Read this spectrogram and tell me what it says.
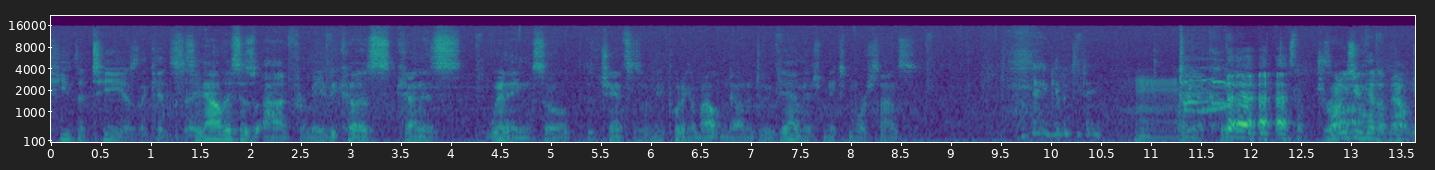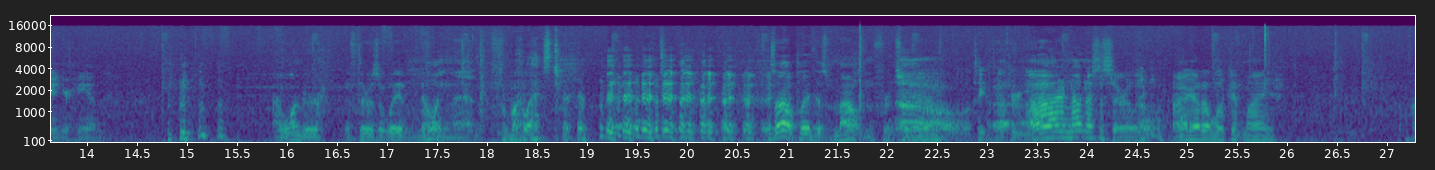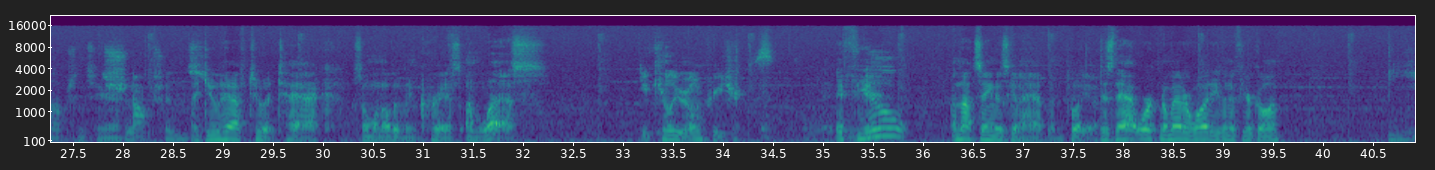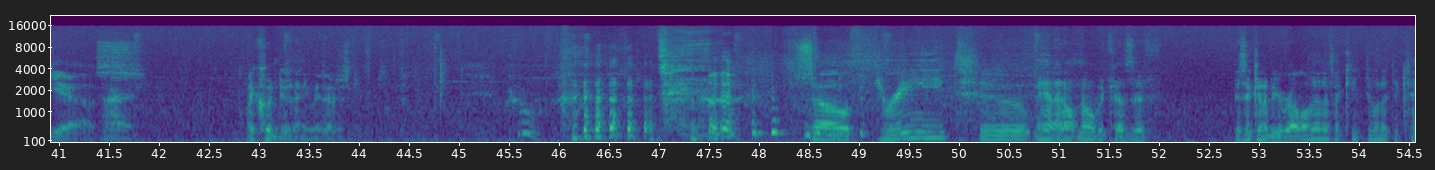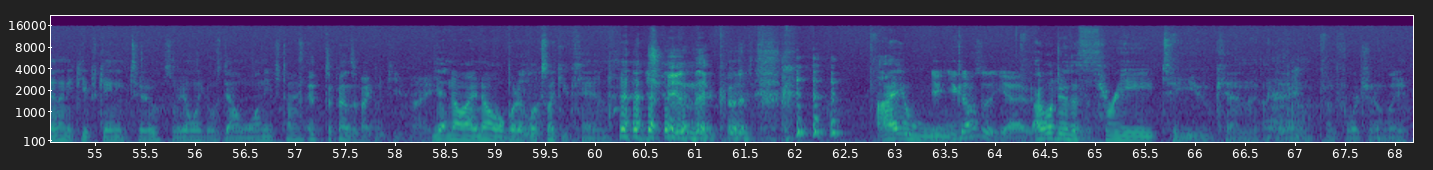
P the T, as the kids say. See, now this is odd for me because Ken is winning, so the chances of me putting a mountain down and doing damage makes more sense. Hey, give it to Dave. Hmm. I mean, I could. As long as you had a mountain in your hand. I wonder if there was a way of knowing that for my last turn. so I'll play this mountain for two. Oh, take me Uh, through. uh, not necessarily. Oh. I gotta look at my options here. Schnoptions. I do have to attack someone other than Chris, unless You kill your own creatures. if you. I'm not saying this is gonna happen, but Yeah. does that work no matter what, even if you're gone? Yes. All right. I couldn't do it anyways. I was just curious. so three, two. Man, I don't know because if is it going to be relevant if I keep doing it to Ken and he keeps gaining two, so he only goes down one each time? It depends if I can keep my. Yeah, no, I know, but it looks like you can. and that could. I You, you can also, yeah. I will do the three to you, Ken, again, unfortunately.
